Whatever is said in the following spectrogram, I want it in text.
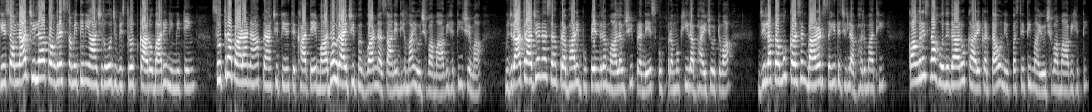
ગીર સોમનાથ જિલ્લા કોંગ્રેસ સમિતિની આજરોજ વિસ્તૃત કારોબારીની મિટિંગ સૂત્રાપાડાના પ્રાચી તીર્થ ખાતે માધવરાયજી ભગવાનના સાનિધ્યમાં યોજવામાં આવી હતી, જેમાં ગુજરાત રાજ્યના સહપ્રભારી ભૂપેન્દ્ર માલવજી, પ્રદેશ ઉપપ્રમુખ હીરાભાઈ જોટવા, જિલ્લા પ્રમુખ કરસન બારડ સહિત જિલ્લાભરમાંથી કોંગ્રેસના હોદ્દેદારો, કાર્યકર્તાઓની ઉપસ્થિતિમાં યોજવામાં આવી હતી,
